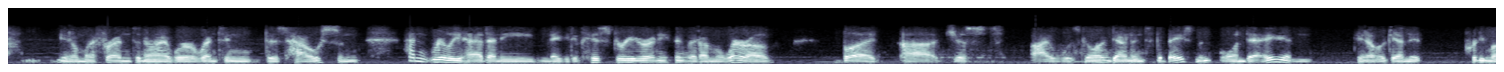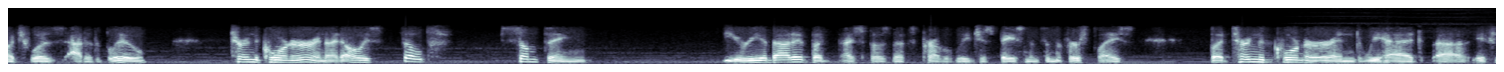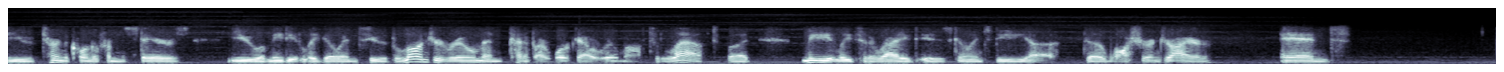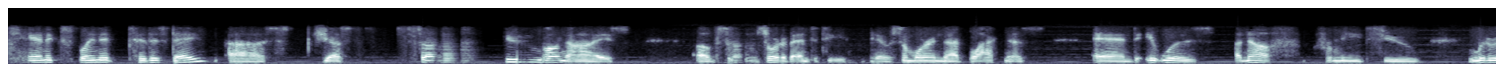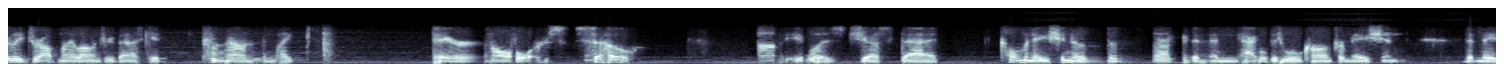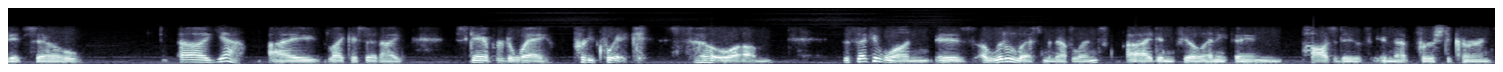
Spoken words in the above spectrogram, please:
you know my friends and I were renting this house and hadn't really had any negative history or anything that I'm aware of but uh just I was going down into the basement one day and you know again it pretty much was out of the blue. Turned the corner and I'd always felt something eerie about it but I suppose that's probably just basements in the first place but turn the corner and we had uh if you turn the corner from the stairs you immediately go into the laundry room and kind of our workout room off to the left. But immediately to the right is going to be uh the washer and dryer. And can't explain it to this day uh just some two long eyes of some sort of entity you know somewhere in that blackness. And it was enough for me to literally drop my laundry basket, turn around and like stare on all fours. So um, it was just that culmination of the and then actual visual confirmation that made it so. Uh, yeah, I like I said, I scampered away pretty quick. So um, the second one is a little less malevolent. I didn't feel anything positive in that first occurrence,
